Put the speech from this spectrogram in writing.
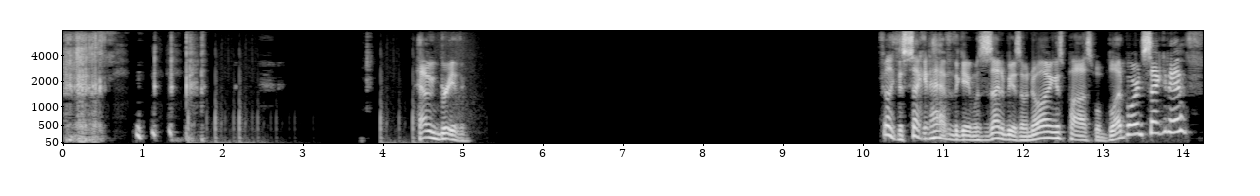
Heavy breathing. I feel like the second half of the game was designed to be as annoying as possible. Bloodborne second half?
